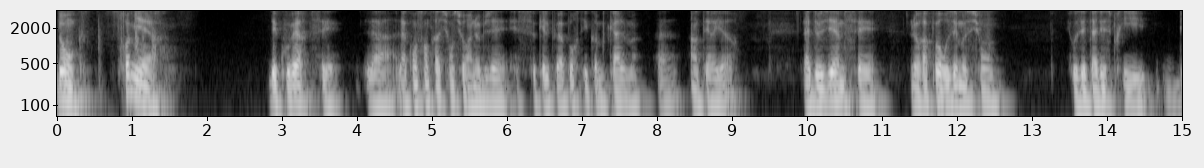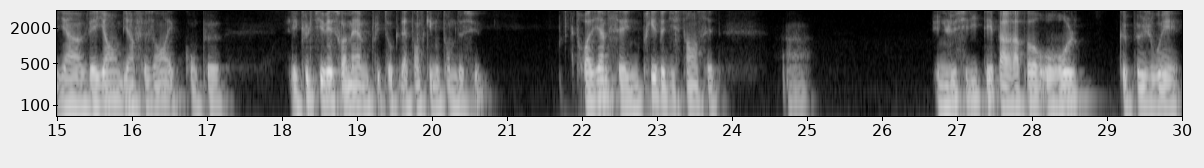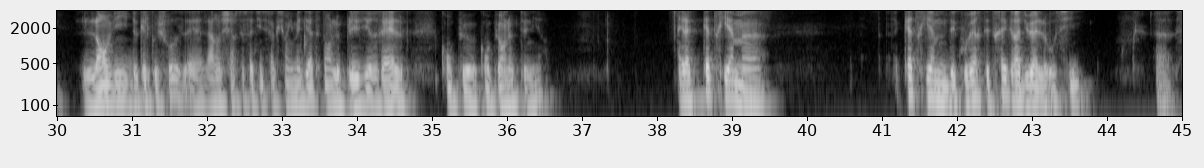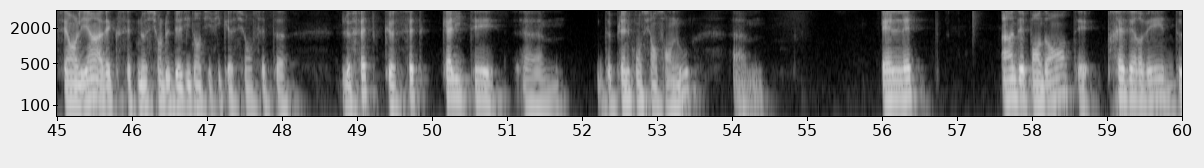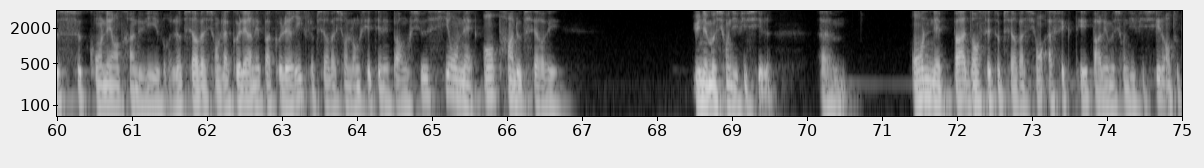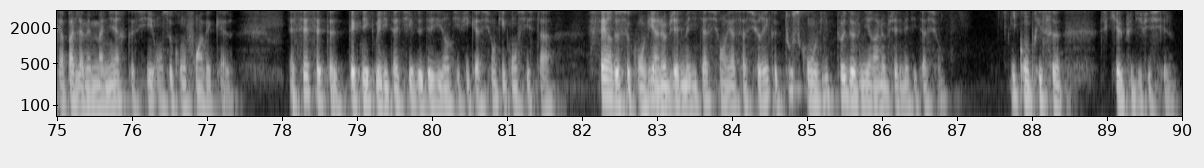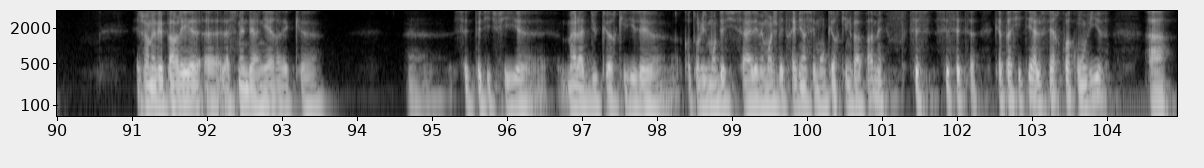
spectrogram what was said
Donc, première découverte, c'est la, concentration sur un objet et ce qu'elle peut apporter comme calme euh, intérieur. La deuxième, c'est le rapport aux émotions, aux états d'esprit bienveillants, bienfaisants, et qu'on peut les cultiver soi-même plutôt que d'attendre qu'ils nous tombent dessus. La troisième, c'est une prise de distance et une lucidité par rapport au rôle que peut jouer l'envie de quelque chose et la recherche de satisfaction immédiate dans le plaisir réel qu'on peut, peut en obtenir. Et la quatrième, euh, quatrième découverte est très graduelle aussi. Euh, c'est en lien avec cette notion de désidentification, cette, euh, le fait que cette qualité de pleine conscience en nous, elle est indépendante et préserver de ce qu'on est en train de vivre. L'observation de la colère n'est pas colérique, l'observation de l'anxiété n'est pas anxieuse. Si on est en train d'observer une émotion difficile, euh, on n'est pas dans cette observation affecté par l'émotion difficile, en tout cas pas de la même manière que si on se confond avec elle. Et c'est cette technique méditative de désidentification qui consiste à faire de ce qu'on vit un objet de méditation et à s'assurer que tout ce qu'on vit peut devenir un objet de méditation, y compris ce, ce qui est le plus difficile. J'en avais parlé euh, la semaine dernière avec euh, euh, cette petite fille malade du cœur qui disait, quand on lui demandait si ça allait, mais moi je vais très bien, c'est mon cœur qui ne va pas, mais c'est cette capacité à le faire quoi qu'on vive, à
